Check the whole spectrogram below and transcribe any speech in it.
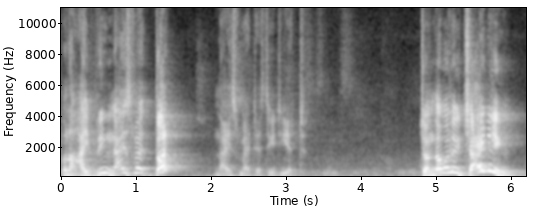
Well, I bring nice message. That nice message, idiot. Chandavali chiding.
